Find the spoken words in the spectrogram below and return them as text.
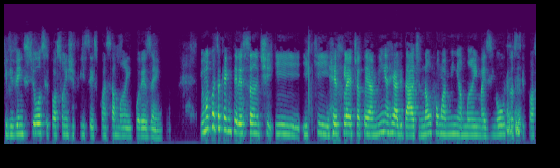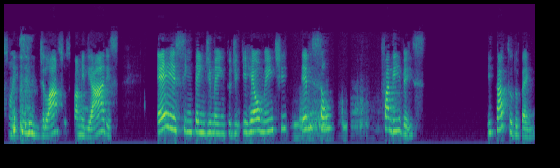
Que vivenciou situações difíceis com essa mãe, por exemplo. E uma coisa que é interessante e, e, que reflete até a minha realidade, não com a minha mãe, mas em outras situações de laços familiares, é esse entendimento de que realmente eles são falíveis. E tá tudo bem,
